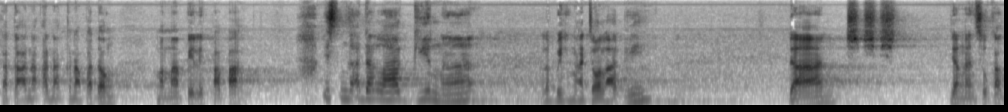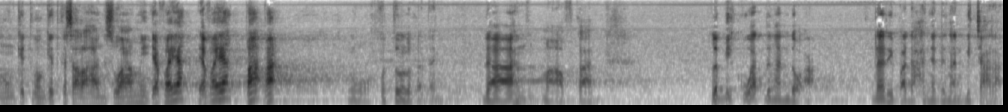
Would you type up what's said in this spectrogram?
Kata anak-anak, kenapa dong mama pilih papa? Habis nggak ada lagi nak. Lebih ngaco lagi. Dan shh, shh, shh, jangan suka ngungkit-ngungkit kesalahan suami. Ya Pak ya, ya Pak ya, Pak, Pak. Oh, betul katanya. Dan maafkan. Lebih kuat dengan doa daripada hanya dengan bicara.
